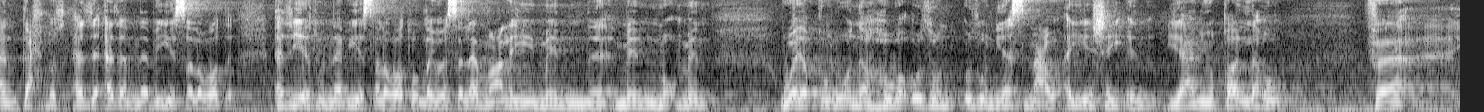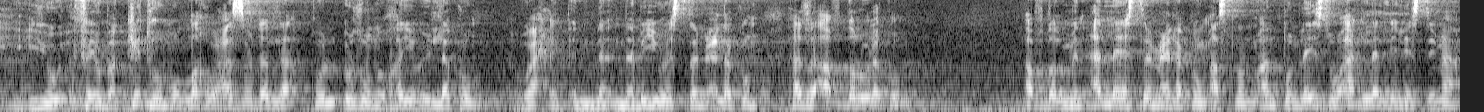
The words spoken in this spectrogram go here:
أن تحدث أذى النبي صلوات أذية النبي صلوات الله وسلامه عليه من من مؤمن ويقولون هو أذن أذن يسمع أي شيء يعني يقال له في فيبكتهم الله عز وجل قل أذن خير لكم واحد النبي يستمع لكم هذا أفضل لكم أفضل من ألا يستمع لكم أصلا وأنتم ليسوا أهلا للاستماع.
